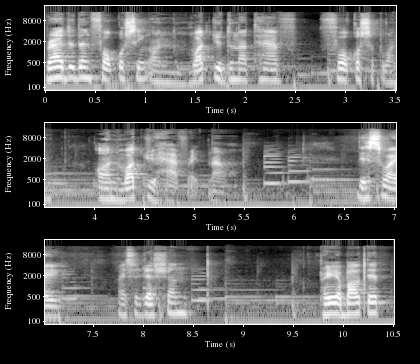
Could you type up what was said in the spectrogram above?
rather than focusing on what you do not have, focus on on what you have right now. This is why my suggestion pray about it.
